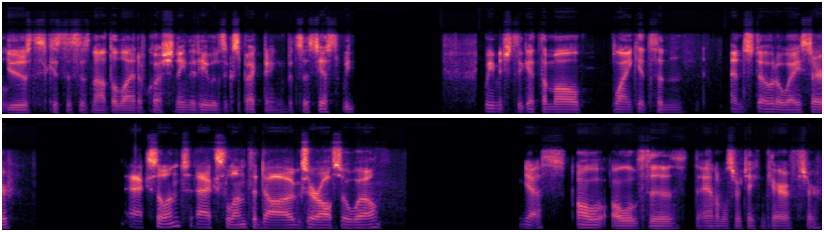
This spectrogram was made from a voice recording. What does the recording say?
because this is not the line of questioning that he was expecting, but says, "Yes, we we managed to get them all blankets and and stowed away, sir." Excellent, excellent. The dogs are also well. Yes, all all of the the animals are taken care of, sir.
